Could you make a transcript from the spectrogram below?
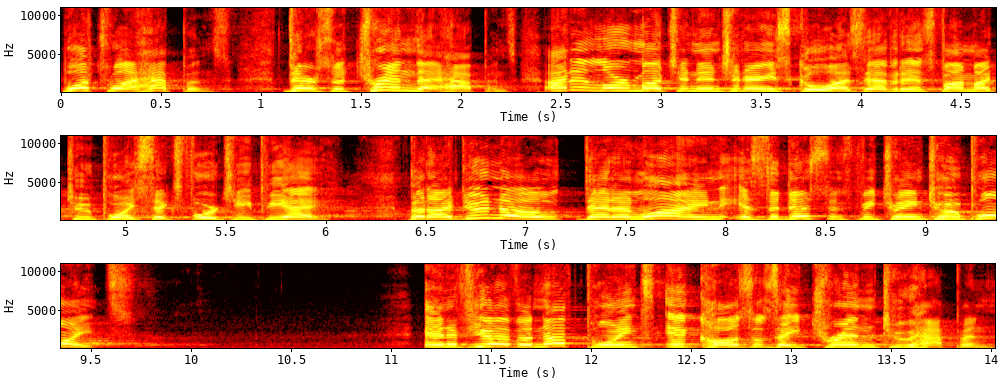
watch what happens. There's a trend that happens. I didn't learn much in engineering school as evidenced by my 2.64 GPA. But I do know that a line is the distance between two points. And if you have enough points, it causes a trend to happen.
